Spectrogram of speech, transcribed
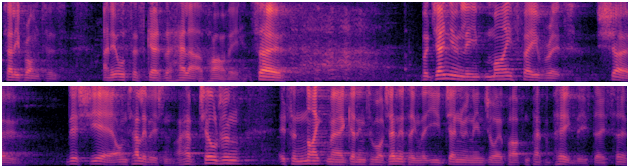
teleprompters, and it also scares the hell out of Harvey. So, but genuinely, my favorite show this year on television. I have children it's a nightmare getting to watch anything that you genuinely enjoy apart from Peppa Pig these days. So,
